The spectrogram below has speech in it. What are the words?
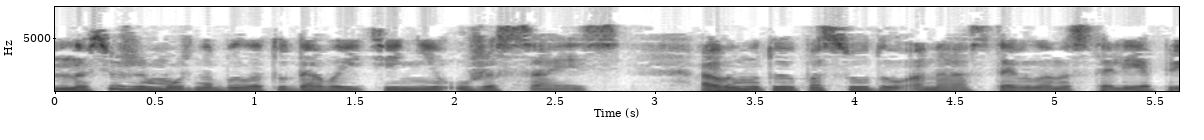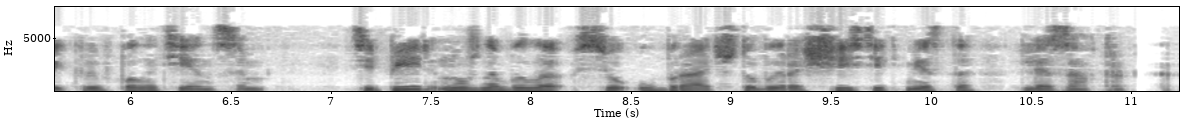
но все же можно было туда войти не ужасаясь, а вымытую посуду она оставила на столе, прикрыв полотенцем. Теперь нужно было все убрать, чтобы расчистить место для завтрака.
